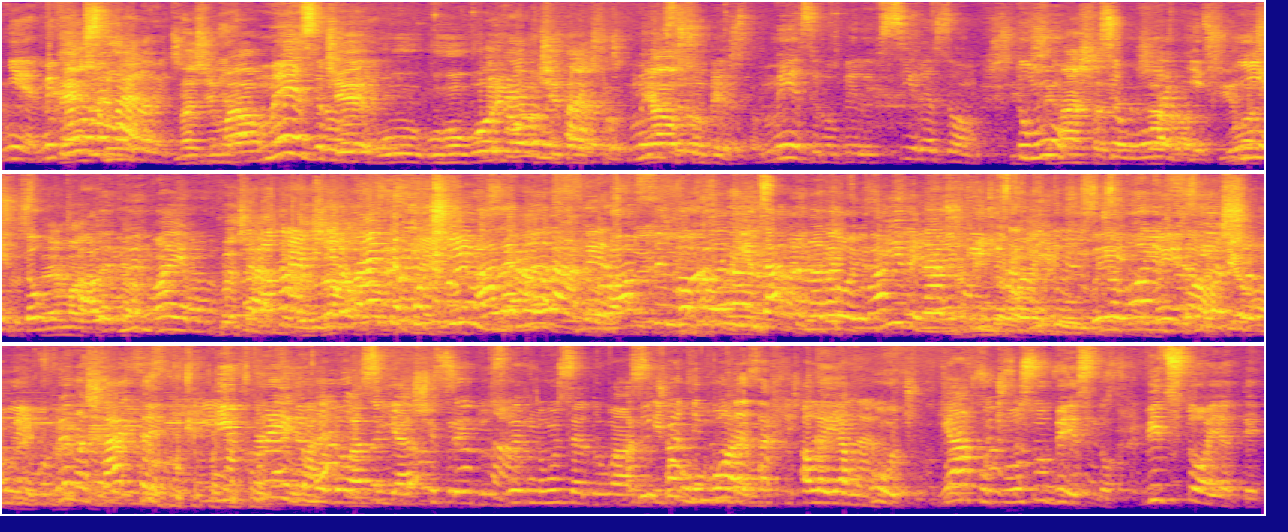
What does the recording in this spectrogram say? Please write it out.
Ні, Михайло Тиснув, Михайлович, нажимав, ми чи зробили. у- уговорював, чи так, що ми я зробили. особисто. Ми зробили всі разом. всі Тому наша сьогодні держава, ціла ні, то, система але така. ми маємо Ми ж почати. держава. Давайте почнемо, але ми просимо вилізати на той рівень, на який ми маємо. Ви, ми шануємо, ви нас. І прийдемо до вас, і я ще прийду, звернуся до вас і поговоримо. Але я хочу, я хочу особисто відстояти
